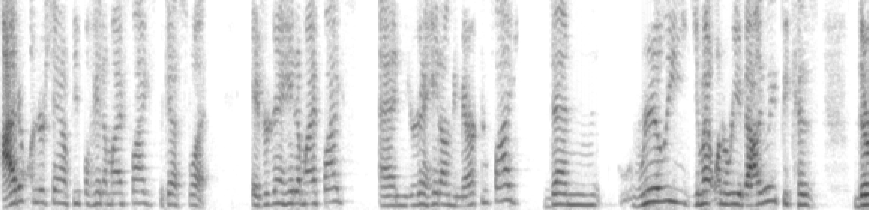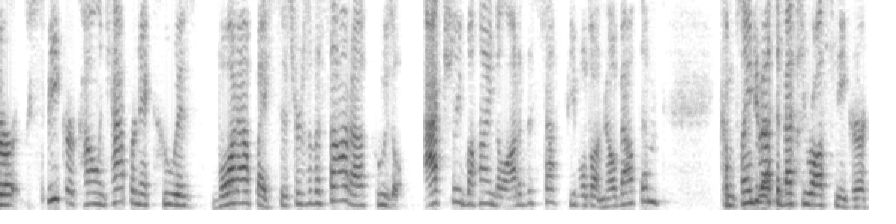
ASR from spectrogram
I don't understand how people hate on my flags, but guess what? If you're going to hate on my flags and you're going to hate on the American flag, then really you might want to reevaluate because their speaker, Colin Kaepernick, who is bought out by Sisters of Asada, who's actually behind a lot of this stuff, people don't know about them, complained about the Betsy Ross sneaker.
